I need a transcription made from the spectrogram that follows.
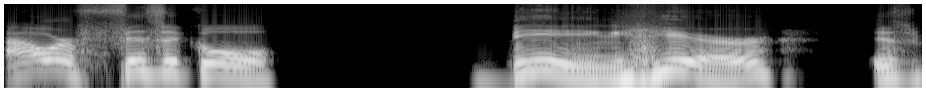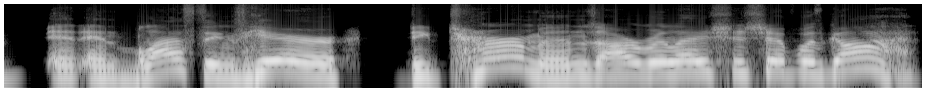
our physical being here is and, and blessings here determines our relationship with God.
